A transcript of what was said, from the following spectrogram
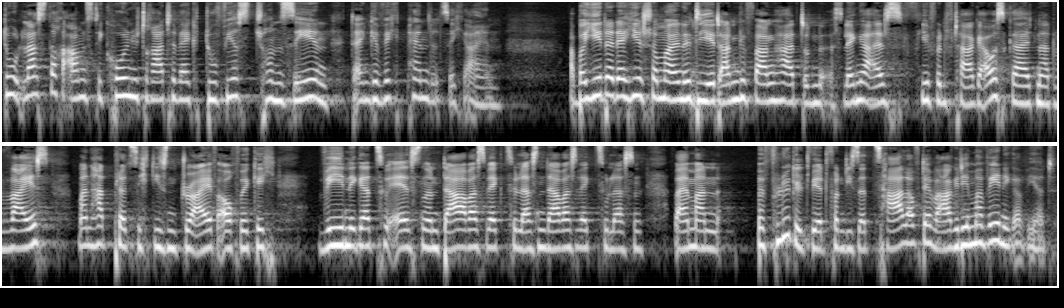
du lass doch abends die Kohlenhydrate weg, du wirst schon sehen, dein Gewicht pendelt sich ein. Aber jeder, der hier schon mal eine Diät angefangen hat und es länger als vier, fünf Tage ausgehalten hat, weiß, man hat plötzlich diesen Drive, auch wirklich weniger zu essen und da was wegzulassen, da was wegzulassen, weil man beflügelt wird von dieser Zahl auf der Waage, die immer weniger wird.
